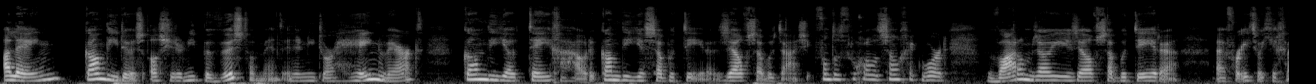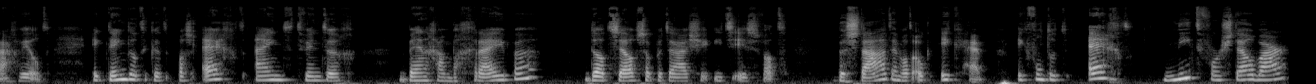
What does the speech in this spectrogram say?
Alleen kan die dus, als je er niet bewust van bent en er niet doorheen werkt, kan die jou tegenhouden? Kan die je saboteren? Zelfsabotage. Ik vond het vroeger altijd zo'n gek woord. Waarom zou je jezelf saboteren uh, voor iets wat je graag wilt? Ik denk dat ik het pas echt eind 20 ben gaan begrijpen dat zelfsabotage iets is wat bestaat en wat ook ik heb. Ik vond het echt niet voorstelbaar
